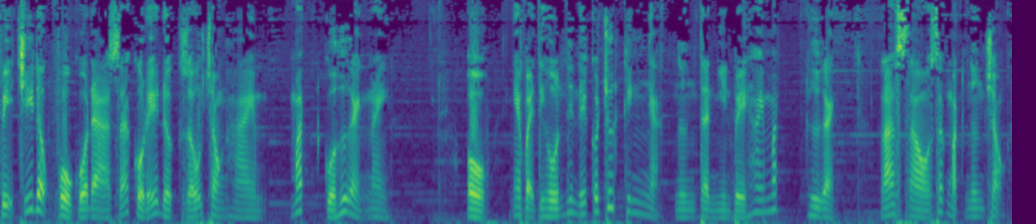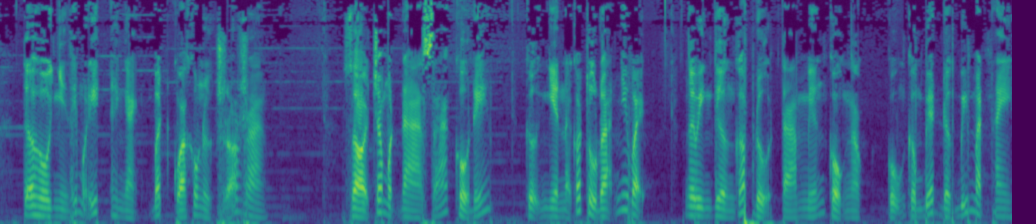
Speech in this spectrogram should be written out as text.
vị trí động phủ của đà xã cổ đế được giấu trong hai mắt của hư ảnh này. Ồ, nghe vậy thì hồn thiên đế có chút kinh ngạc, ngưng thần nhìn về hai mắt hư ảnh. Lát sau sắc mặt ngưng trọng, tựa hồ nhìn thấy một ít hình ảnh bất quá không được rõ ràng. Giỏi cho một đà xã cổ đế, cự nhiên lại có thủ đoạn như vậy. Người bình thường góp đủ 8 miếng cổ ngọc cũng không biết được bí mật này.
